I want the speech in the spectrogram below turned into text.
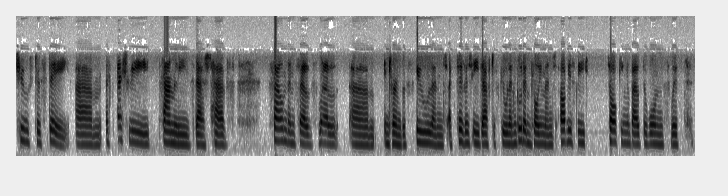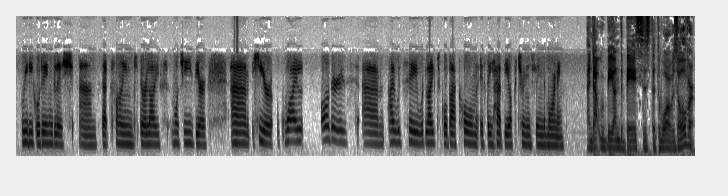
choose to stay, um, especially families that have found themselves well um, in terms of school and activities after school and good employment. Obviously, talking about the ones with really good English um, that find their life much easier um, here, while others, um, I would say, would like to go back home if they had the opportunity in the morning. And that would be on the basis that the war was over?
